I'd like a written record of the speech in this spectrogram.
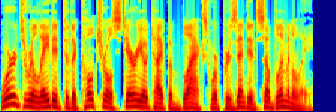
Words related to the cultural stereotype of blacks were presented subliminally.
